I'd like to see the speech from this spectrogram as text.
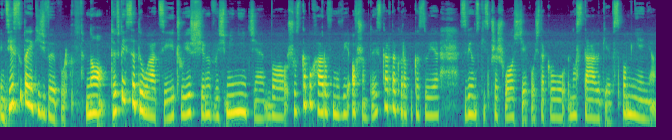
Więc jest tutaj jakiś wybór. No, ty w tej sytuacji czujesz się wyśmienicie, bo szóstka pucharów mówi, owszem, to jest karta, która pokazuje związki z przeszłości, jakąś taką nostalgię, wspomnienia.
